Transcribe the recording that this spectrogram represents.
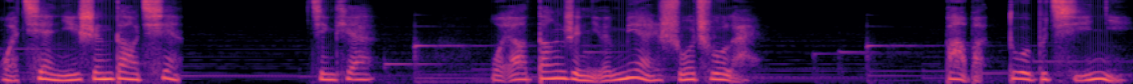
我欠你一声道歉。今天我要当着你的面说出来，爸爸对不起你。”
